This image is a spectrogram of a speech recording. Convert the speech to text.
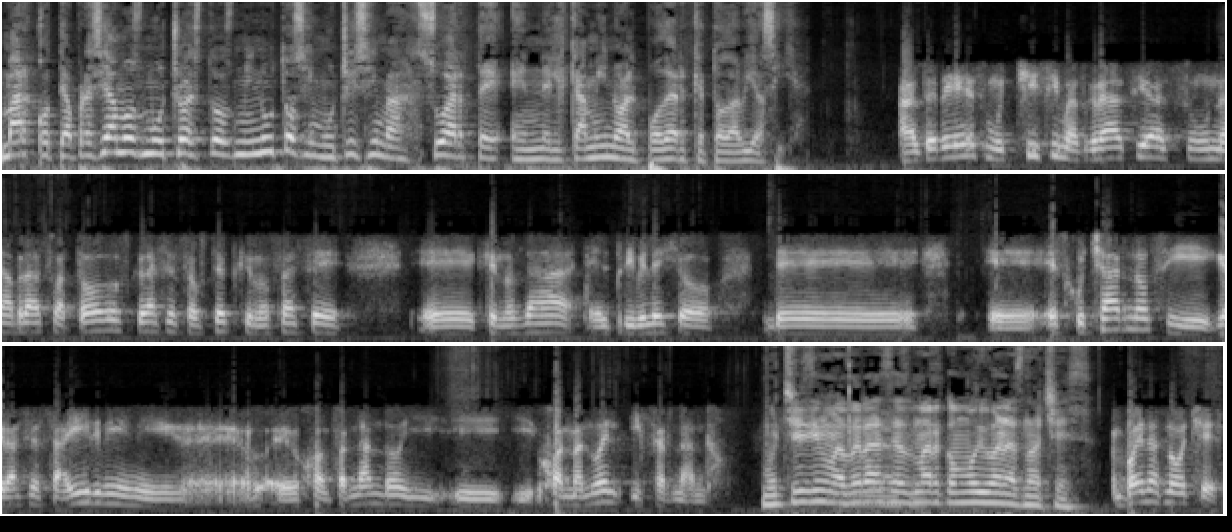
Marco, te apreciamos mucho estos minutos y muchísima suerte en el camino al poder que todavía sigue. Revés, muchísimas gracias, un abrazo a todos, gracias a usted que nos hace, eh, que nos da el privilegio de eh, escucharnos y gracias a Irving y eh, Juan Fernando y, Juan Manuel y Fernando. Muchísimas gracias, Marco, muy buenas noches. Buenas noches.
